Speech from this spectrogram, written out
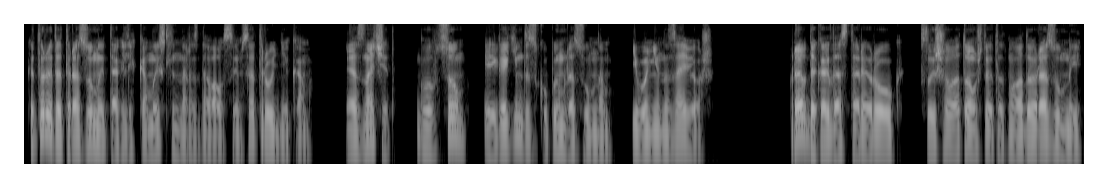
которые этот разумный так легкомысленно раздавал своим сотрудникам. А значит, глупцом или каким-то скупым разумным его не назовешь. Правда, когда старый Роук слышал о том, что этот молодой разумный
